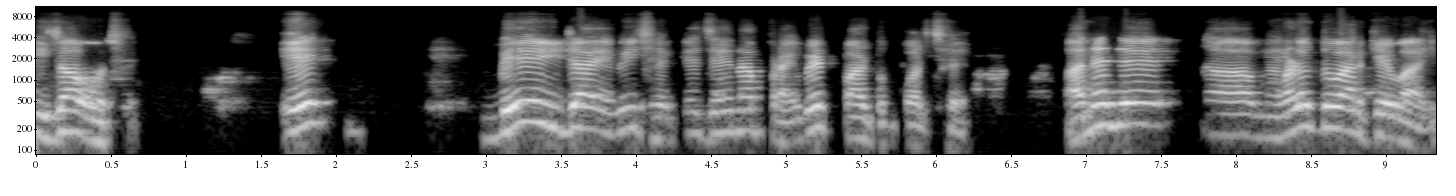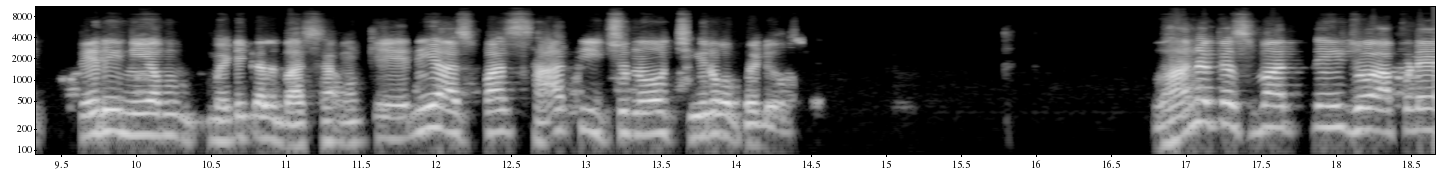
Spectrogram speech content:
ઈજાઓ છે. એક બે ઈજા એવી છે કે જેના પ્રાઇવેટ પાર્ટ ઉપર છે. અને જે મળદ્વાર કહેવાય પેરિનિયમ મેડિકલ ભાષામાં કે એની આસપાસ સાત ઇંચનો ચીરો પડ્યો છે. વાહન અકસ્માતની જો આપણે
